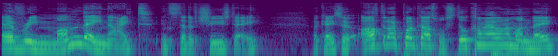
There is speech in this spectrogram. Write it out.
every Monday night instead of Tuesday. Okay, so After Dark podcast will still come out on a Monday.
